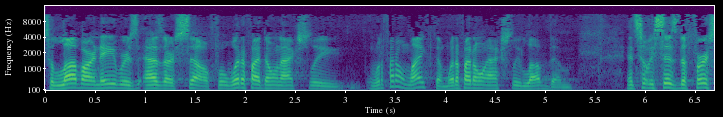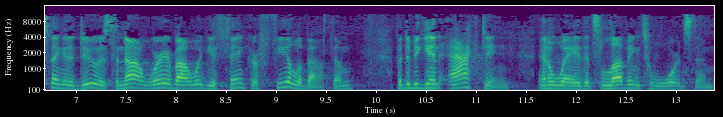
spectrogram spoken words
to love our neighbors as ourselves. Well, what if I don't actually, what if I don't like them? What if I don't actually love them? And so he says the first thing to do is to not worry about what you think or feel about them, but to begin acting in a way that's loving towards them.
